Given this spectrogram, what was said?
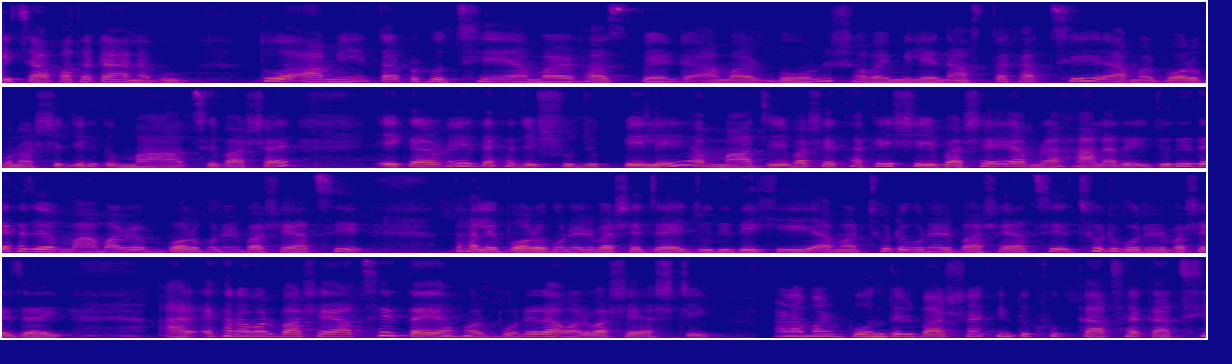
এই চা পাতাটা আনাবো। তো আমি, তারপর হচ্ছে আমার হাজব্যান্ড আমার বোন সবাই মিলে নাস্তা খাচ্ছি। আমার বড় বোন আসছে, যেহেতু মা আছে বাসায় এই কারণে দেখা যায় সুযোগ পেলে মা যে বাসায় থাকে সেই বাসায় আমরা হানা দিই। যদি দেখা যায় মা আমার বড় বোনের বাসায় আছে, তাহলে বড় বোনের বাসায় যাই, যদি দেখি আমার ছোট বোনের বাসায় আছে, ছোট বোনের বাসায় যাই। আর এখন আমার বাসায় আছে, তাই আমার বোনের আমার বাসায় আসছি। আর আমার বোনদের বাসা কিন্তু খুব কাছাকাছি,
